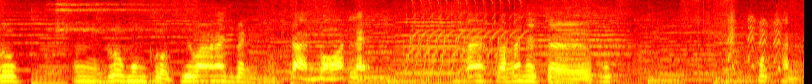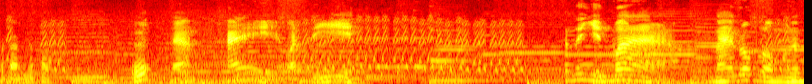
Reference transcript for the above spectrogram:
รูปอืมรูปมงกุฎพี่ว่าน่าจะเป็นด่านบอสแหละน่าเราน่าจะเจอพวกพวกพันประดันหรือเปล่านะให้หวันดีฉันได้ยินว่านายรวบรวมเงิน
